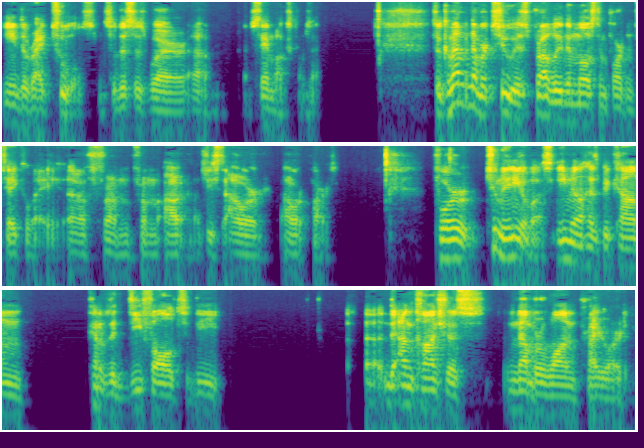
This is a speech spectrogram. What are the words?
you need the right tools. So this is where um, SaneBox comes in. So commandment number two is probably the most important takeaway uh, from from our, at least our our part. For too many of us, email has become kind of the default, the uh, the unconscious number one priority.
